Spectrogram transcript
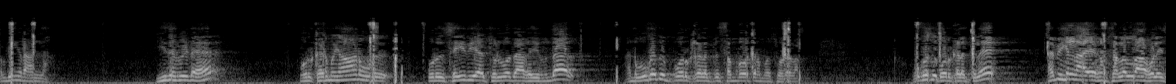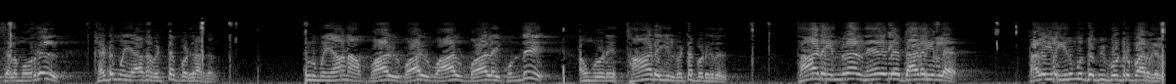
அப்படிங்கிற அல்லாஹ் இதை விட ஒரு கடுமையான ஒரு ஒரு செய்தியா சொல்வதாக இருந்தால் அந்த உகது போர்க்களத்து சம்பவத்தை நம்ம சொல்லலாம். உகது போர்க்களத்தில் நபிகள் நாயகம் சல்லல்லாஹ் அலிசல்லம் அவர்கள் கடுமையாக வெட்டப்படுகிறார்கள். கூர்மையான வாழ் வாழ் வாழ் வாளை கொண்டு அவங்களுடைய தாடையில் வெட்டப்படுகிறது. தாடை என்றால் நேரடியாக தாடை இல்ல. தலையில் இரும்பு தப்பி போட்டிருப்பார்கள்.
